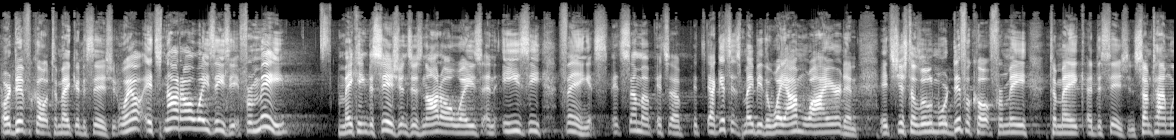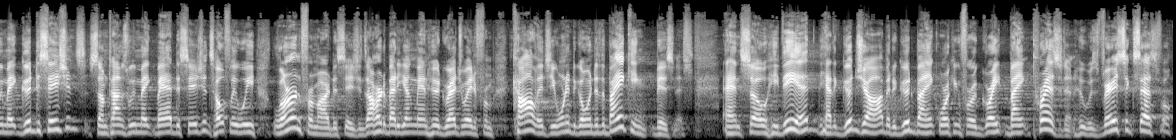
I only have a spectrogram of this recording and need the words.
or difficult to make a decision? Well, it's not always easy. For me, making decisions is not always an easy thing. It's, it's some, it's a, it's, I guess it's maybe the way I'm wired, and it's just a little more difficult for me to make a decision. Sometimes we make good decisions, sometimes we make bad decisions. Hopefully, we learn from our decisions. I heard about a young man who had graduated from college. He wanted to go into the banking business. And so he did. He had a good job at a good bank working for a great bank president who was very successful,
